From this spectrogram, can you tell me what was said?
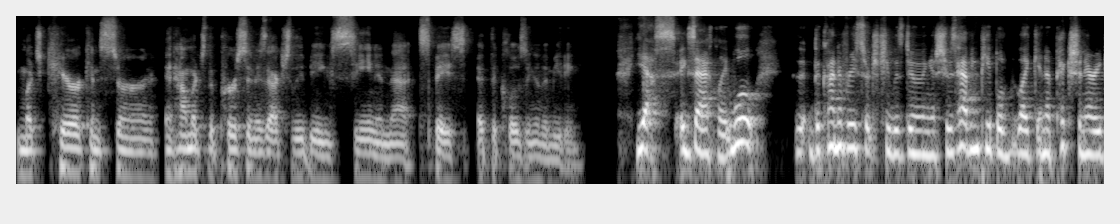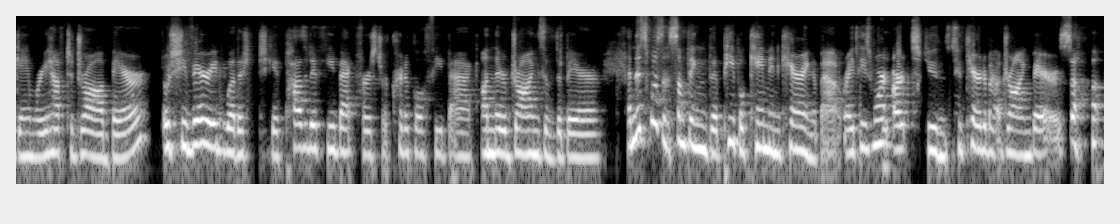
much care, concern, and how much the person is actually being seen in that space at the closing of the meeting. Yes, exactly. Well, the kind of research she was doing is she was having people like in a Pictionary game where you have to draw a bear. Or she varied whether she gave positive feedback first or critical feedback on their drawings of the bear. And this wasn't something that people came in caring about, right? These weren't art students who cared about drawing bears. So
